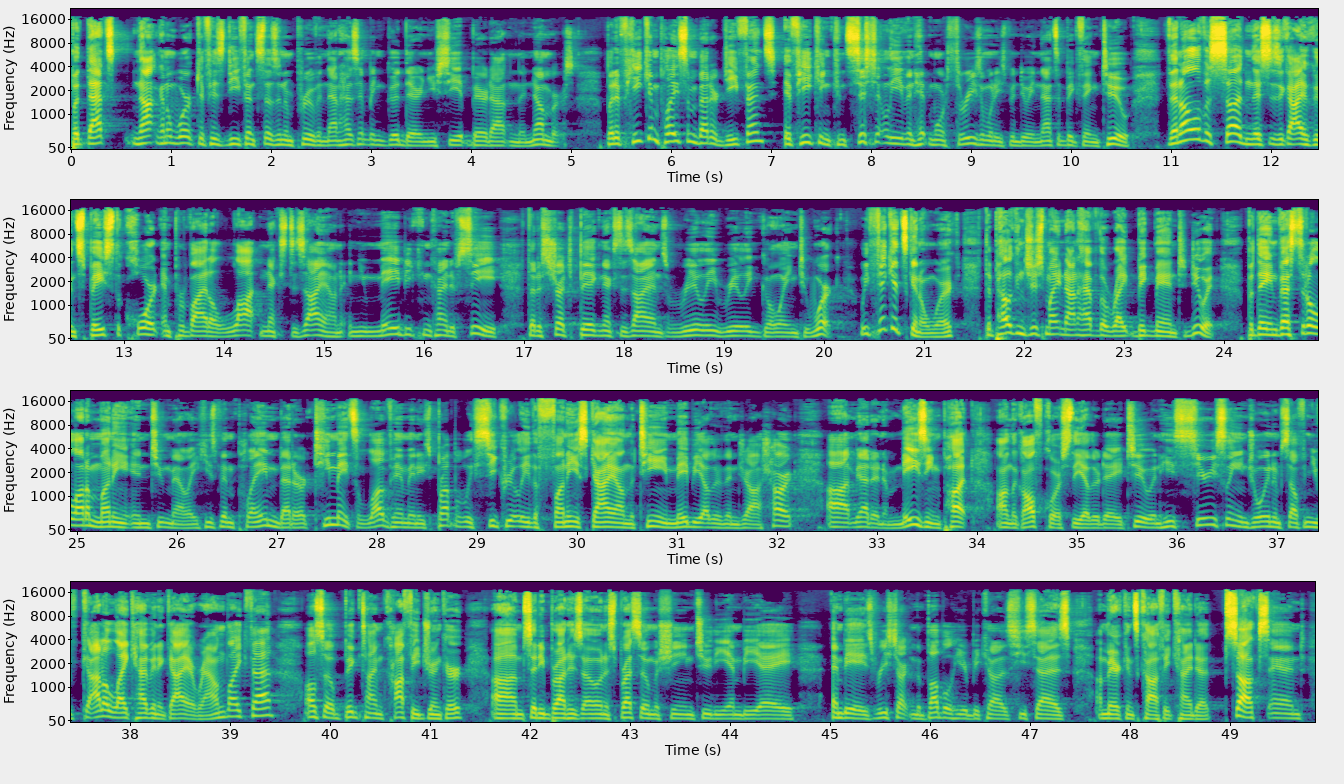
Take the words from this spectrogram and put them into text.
But that's not going to work if his defense doesn't improve, and that hasn't been good there, and you see it bared out in the numbers. But if he can play some better defense, if he can consistently even hit more threes than what he's been doing, that's a big thing too. Then all of a sudden, this is a guy who can space the court and provide a lot next to Zion, and you maybe can kind of see that a stretch big next to Zion's really, really going to work. We think it's going to work. The Pelicans just might not have the right big man to do it, but they invested a lot of money into Melli. He's been playing better. Teammates love him, and he's probably secretly the funniest guy on the team, maybe other than Josh Hart. Um, he had an amazing putt on the golf course the other day, too, and he's seriously enjoying himself. And you've got to like having a guy around like that. Also, big time coffee drinker. Um, said he brought his own espresso machine to the NBA. NBA is restarting the bubble here because he says Americans' coffee kind of sucks and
